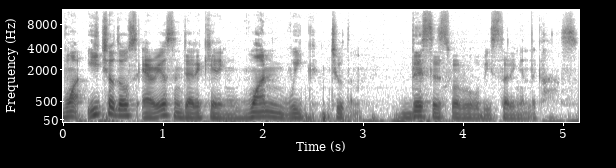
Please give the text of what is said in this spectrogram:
one, each of those areas and dedicating one week to them. This is what we'll be studying in the class.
